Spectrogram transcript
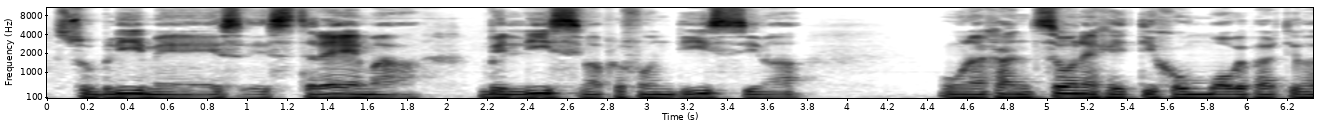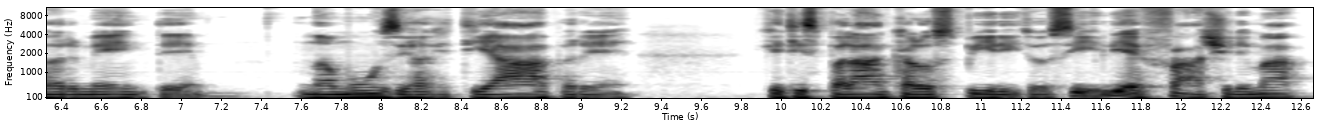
sublime, es- estrema, bellissima, profondissima, una canzone che ti commuove particolarmente, una musica che ti apre, che ti spalanca lo spirito. Sì, lì è facile, ma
